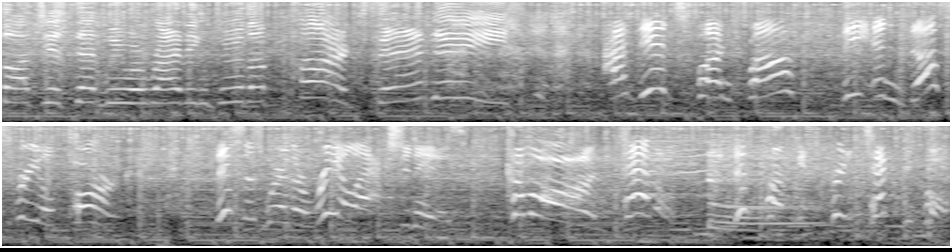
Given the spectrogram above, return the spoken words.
thought you said we were riding through the park, Sandy. I did, SpongeBob. The industrial park. This is where the real action is. Come on, pedal. This park is pretty technical.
